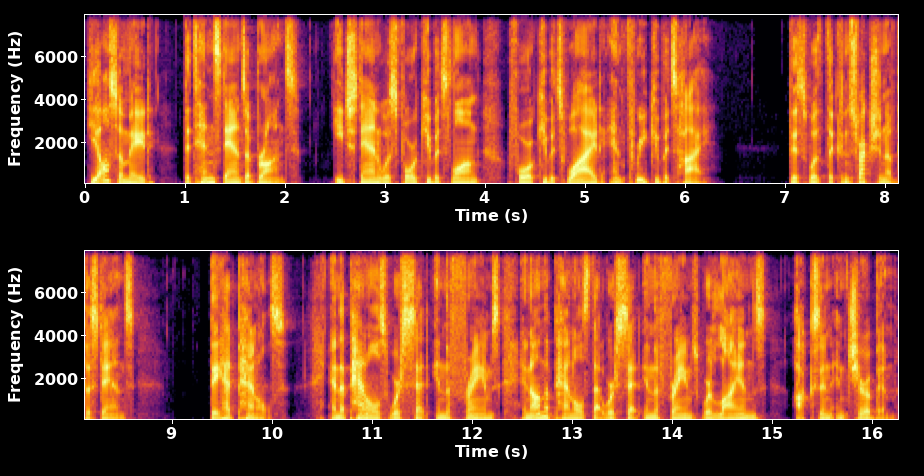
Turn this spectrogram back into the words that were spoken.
He also made the ten stands of bronze. Each stand was four cubits long, four cubits wide, and three cubits high. This was the construction of the stands. They had panels, and the panels were set in the frames, and on the panels that were set in the frames were lions, oxen, and cherubim.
